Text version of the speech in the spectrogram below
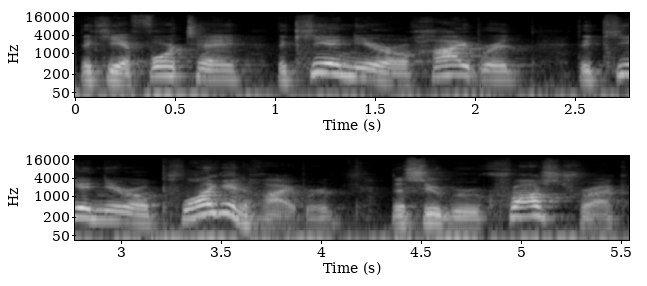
the Kia Forte, the Kia Niro Hybrid, the Kia Niro plug-in hybrid, the Subaru Crosstrek,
